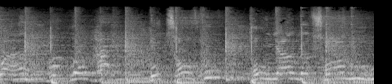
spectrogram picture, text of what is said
玩，不重复同样的错误。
